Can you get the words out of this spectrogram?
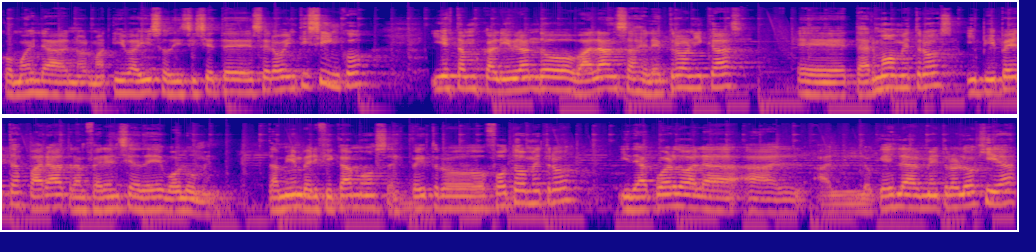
como es la normativa ISO 17025, y estamos calibrando balanzas electrónicas eh, termómetros y pipetas para transferencia de volumen. También verificamos espectrofotómetros y de acuerdo a, a lo que es la metrología,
